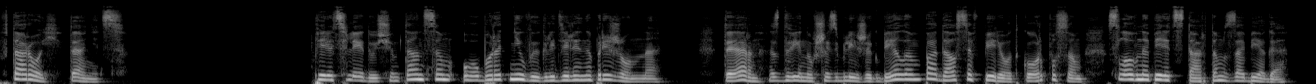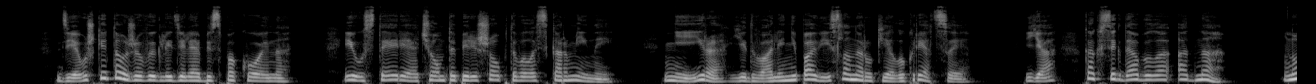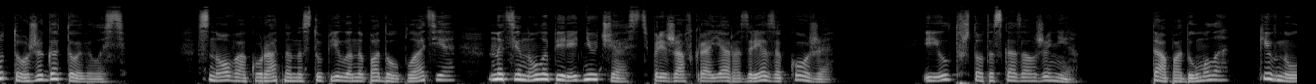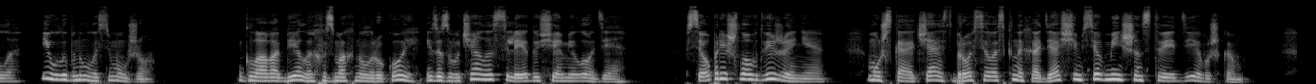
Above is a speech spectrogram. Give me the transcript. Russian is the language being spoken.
Второй танец. Перед следующим танцем оборотни выглядели напряженно. Терн, сдвинувшись ближе к белым, подался вперед корпусом, словно перед стартом забега. Девушки тоже выглядели обеспокоенно. И Устери о чем-то перешептывалась с Карминой. Неира едва ли не повисла на руке Лукреции. Я, как всегда, была одна, но тоже готовилась. Снова аккуратно наступила на подол платья, натянула переднюю часть, прижав края разреза кожи. Илд что-то сказал жене. Та подумала, кивнула и улыбнулась мужу. Глава белых взмахнул рукой, и зазвучала следующая мелодия. Все пришло в движение. Мужская часть бросилась к находящимся в меньшинстве девушкам.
